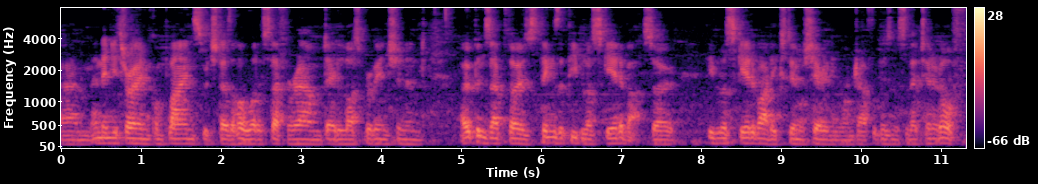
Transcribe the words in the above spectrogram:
Um, and then you throw in compliance, which does a whole lot of stuff around data loss prevention and opens up those things that people are scared about. So people are scared about external sharing in OneDrive for Business, so they turn it off.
